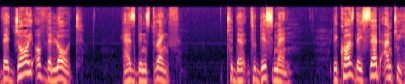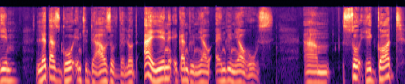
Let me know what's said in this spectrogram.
the joy of the Lord has been strength to the to this man because they said unto him let us go into the house of the lord a hi yeni eka ndlwini ya endlwini um so he got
